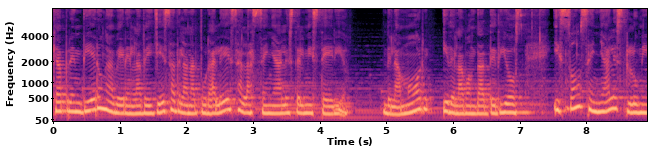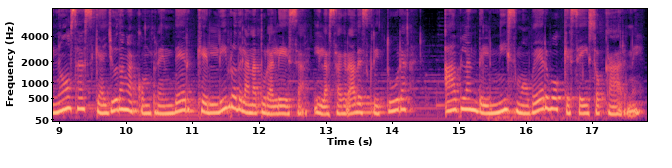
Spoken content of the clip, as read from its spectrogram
que aprendieron a ver en la belleza de la naturaleza las señales del misterio, del amor y de la bondad de Dios, y son señales luminosas que ayudan a comprender que el libro de la naturaleza y la Sagrada Escritura hablan del mismo verbo que se hizo carne.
